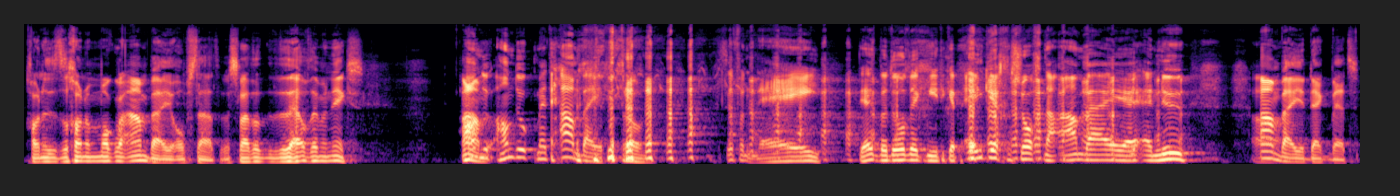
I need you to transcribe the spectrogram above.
Gewoon, het is gewoon een mok waar aanbijen op staat. Dat, slaat, dat, dat helpt helemaal niks. Handdoek, handdoek met aanbijenpatroon. Zeg van, nee, dit bedoelde ik niet. Ik heb één keer gezocht naar aanbijen en nu... aanbijen dekbed.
